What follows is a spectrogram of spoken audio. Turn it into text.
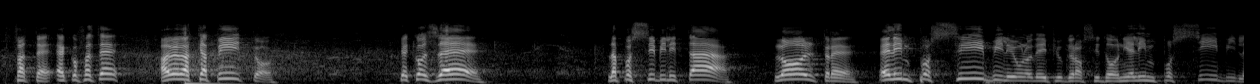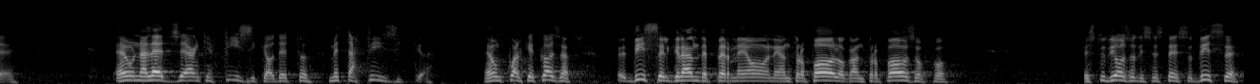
Fatè, ecco Fatè aveva capito che cos'è la possibilità, l'oltre, è l'impossibile uno dei più grossi doni, è l'impossibile. È una legge anche fisica, ho detto metafisica. È un qualche cosa, disse il grande Permeone, antropologo, antroposofo, e studioso di se stesso, disse,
